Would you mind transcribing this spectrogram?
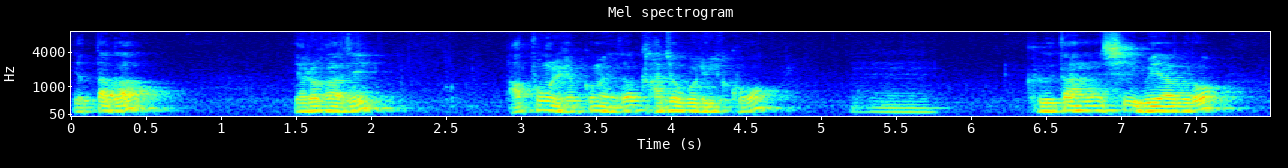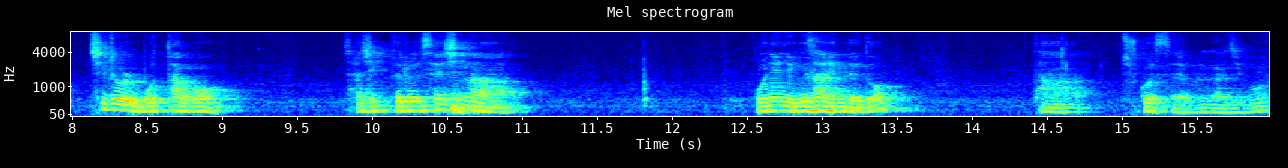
의사였다가 여러 가지 아픔을 겪으면서 가족을 잃고 음, 그 당시 의학으로 치료를 못하고 자식들을 셋이나 본인이 의사인데도 다 죽었어요. 그래가지고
